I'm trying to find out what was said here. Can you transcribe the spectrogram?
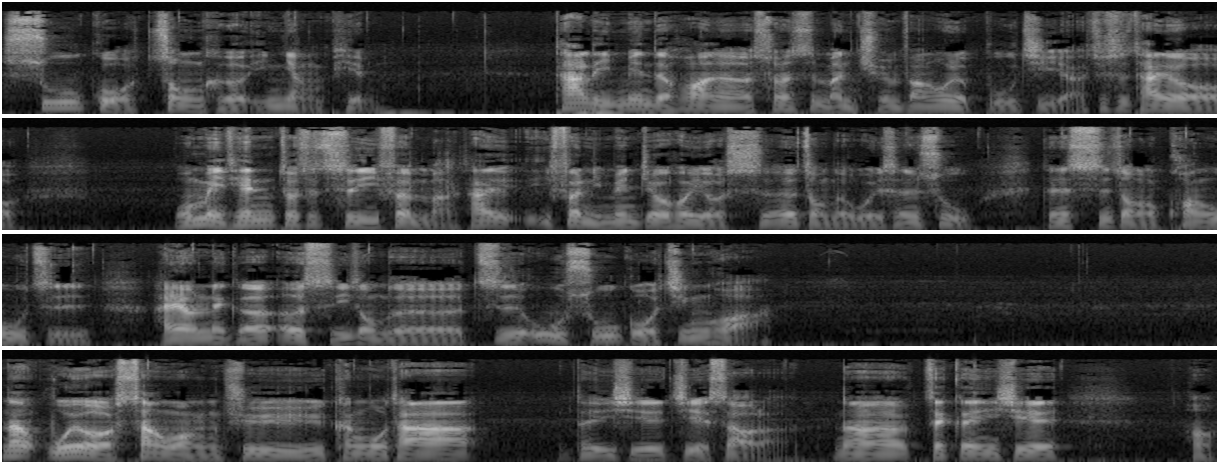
蔬果综合营养片，它里面的话呢算是蛮全方位的补给啊，就是它有。我每天就是吃一份嘛，它一份里面就会有十二种的维生素，跟十种的矿物质，还有那个二十一种的植物蔬果精华。那我有上网去看过它的一些介绍了，那再跟一些哦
